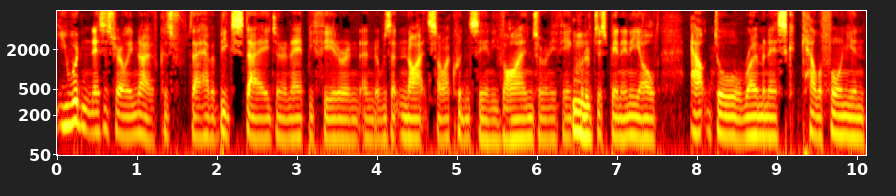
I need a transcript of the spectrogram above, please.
you wouldn't necessarily know because they have a big stage and an amphitheatre, and, and, it was at night, so I couldn't see any vines or anything. It mm. could have just been any old outdoor Romanesque Californian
